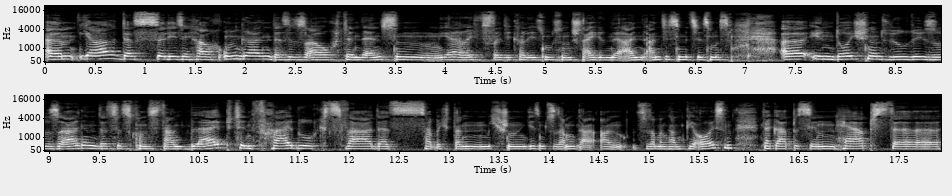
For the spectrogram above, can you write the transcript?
Ähm, ja, das lese ich auch Ungarn. Das ist auch Tendenzen, ja, Rechtsradikalismus und steigender Antisemitismus. Äh, in Deutschland würde ich so sagen, dass es konstant bleibt. In Freiburg zwar, das habe ich dann mich schon in diesem Zusammenhang, Zusammenhang geäußert, da gab es im Herbst äh,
